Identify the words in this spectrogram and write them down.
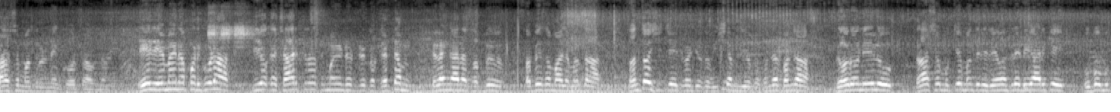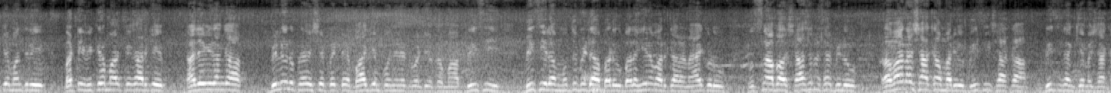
రాష్ట్ర మంత్రులను నేను కోరుతా ఉన్నాను ఏది ఏమైనప్పటికీ కూడా ఈ యొక్క చారిత్రాత్మకమైనటువంటి ఒక ఘట్టం తెలంగాణ సభ్యు సభ్య సమాజం అంతా సంతోషించేటువంటి ఒక విషయం ఈ యొక్క సందర్భంగా గౌరవనీయులు రాష్ట్ర ముఖ్యమంత్రి రేవంత్ రెడ్డి గారికి ఉప ముఖ్యమంత్రి బట్టి విక్రమార్క గారికి అదేవిధంగా బిల్లును ప్రవేశపెట్టే భాగ్యం పొందినటువంటి ఒక మా బీసీ బీసీల ముద్దుబిడ్డ బడుగు బలహీన వర్గాల నాయకుడు హుస్నాబాద్ శాసనసభ్యులు రవాణా శాఖ మరియు బీసీ శాఖ బీసీ సంక్షేమ శాఖ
